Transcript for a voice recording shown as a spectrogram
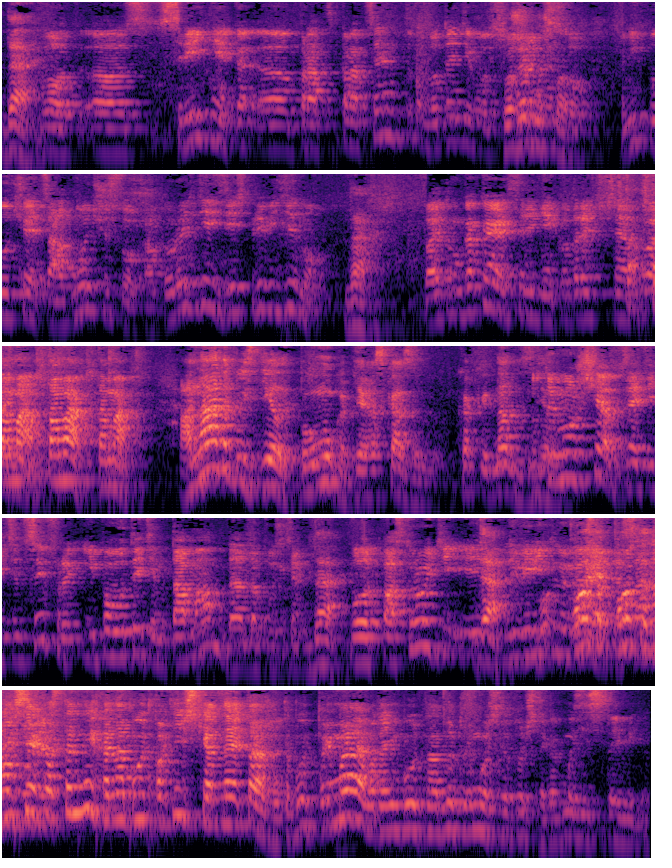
Да. вот, э, средний э, проц- процент вот этих вот Служебных слов. слов, у них получается одно число, которое здесь, здесь приведено. Да. Поэтому какая средняя квадратичная В томах, в томах, в томах. А надо бы сделать по уму, как я рассказываю. Как и надо Ну ты сделать. можешь сейчас взять эти цифры и по вот этим томам, да, допустим, Да. вот построить и Да. доверительную Просто, просто для всех будет- остальных она будет практически одна и та же. Это будет прямая, вот они будут на одной прямой сосредоточены, как мы здесь это видим.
